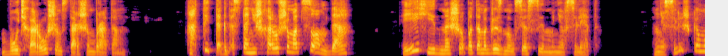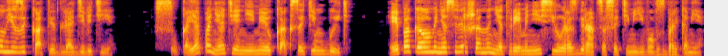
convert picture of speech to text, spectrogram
Будь хорошим старшим братом». «А ты тогда станешь хорошим отцом, да?» Ехидно шепотом огрызнулся сын мне вслед. «Не слишком он языкатый для девяти. Сука, я понятия не имею, как с этим быть. И пока у меня совершенно нет времени и сил разбираться с этими его взбрыками.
